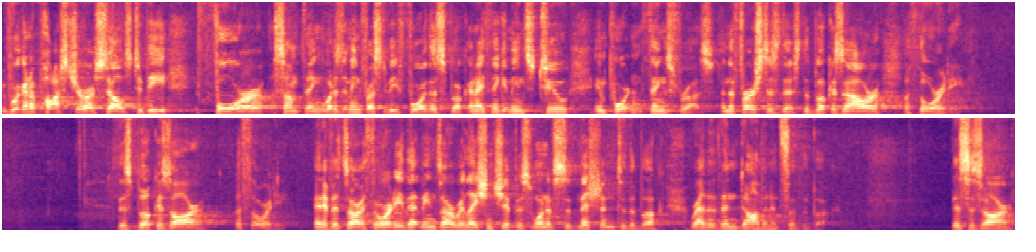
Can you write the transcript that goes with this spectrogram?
If we're going to posture ourselves to be for something, what does it mean for us to be for this book? And I think it means two important things for us. And the first is this the book is our authority. This book is our authority. And if it's our authority, that means our relationship is one of submission to the book rather than dominance of the book. This is our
